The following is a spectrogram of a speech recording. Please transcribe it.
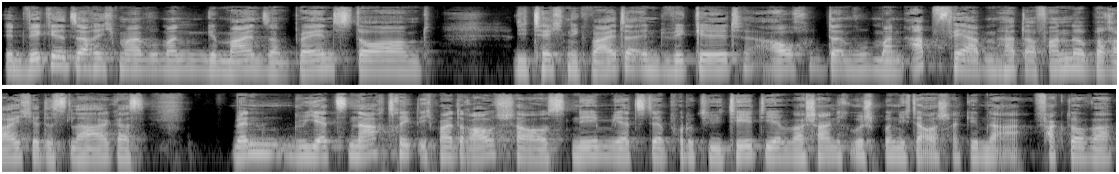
entwickelt, sag ich mal, wo man gemeinsam brainstormt, die Technik weiterentwickelt, auch da, wo man Abfärben hat auf andere Bereiche des Lagers, wenn du jetzt nachträglich mal drauf schaust, neben jetzt der Produktivität, die wahrscheinlich ursprünglich der ausschlaggebende Faktor war,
